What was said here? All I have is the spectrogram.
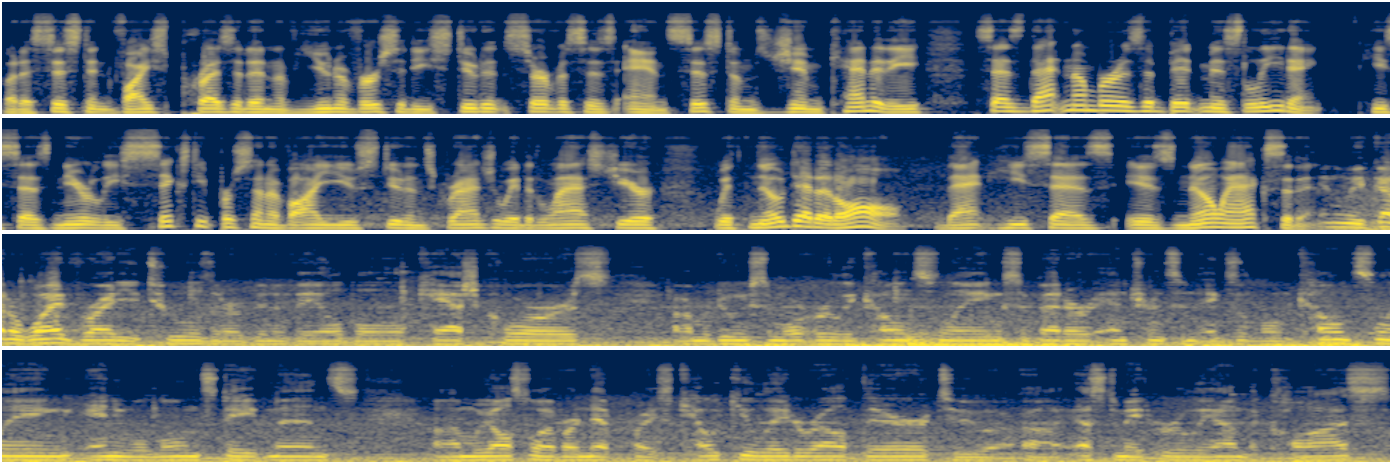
But Assistant Vice President of University Student Services and Systems, Jim Kennedy, says that number is a bit misleading. He says nearly 60% of IU students graduated last year with no debt at all. That, he says, is no accident. And we've got a wide variety of tools that have been available cash course, um, we're doing some more early counseling, some better entrance and exit loan counseling, annual loan statements. Um, we also have our net price calculator out there to uh, estimate early on the costs.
